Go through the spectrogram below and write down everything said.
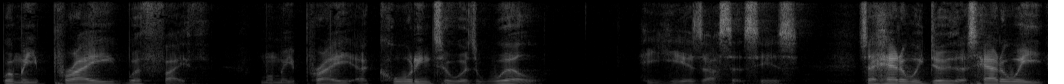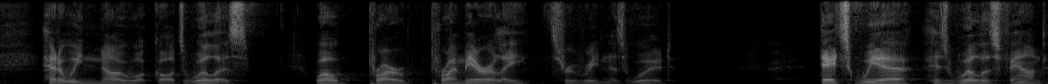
When we pray with faith, when we pray according to his will, he hears us, it says. So, how do we do this? How do we, how do we know what God's will is? Well, pro- primarily through reading his word. That's where his will is found.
